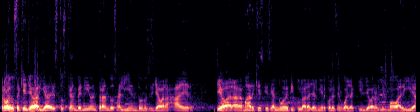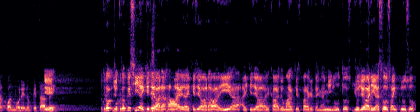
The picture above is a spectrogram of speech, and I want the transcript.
Pero bueno, ¿usted quién llevaría de estos que han venido entrando, saliendo? No sé si llevar a Jader, llevar a Márquez, que sea el nueve titular allá el miércoles en Guayaquil, llevar al mismo Abadía, Juan Moreno, que tarde. Yo creo, que sí, hay que llevar a Javier, hay que llevar a Badía, hay que llevar al Caballo Márquez para que tengan minutos. Yo llevaría a Sosa incluso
